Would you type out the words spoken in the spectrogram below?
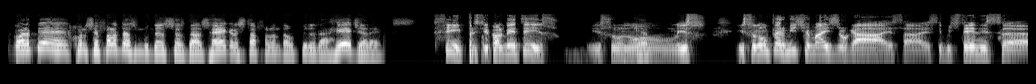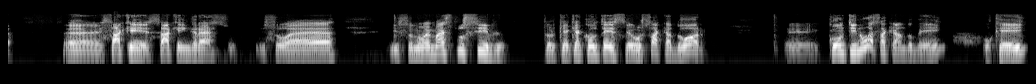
Agora, quando você fala das mudanças das regras, está falando da altura da rede, Alex? Sim, principalmente isso. Isso não, isso, isso não permite mais jogar essa, esse beach tênis uh, uh, saque, saque ingresso. Isso é, isso não é mais possível, porque o que acontece? O sacador eh, continua sacando bem, ok.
